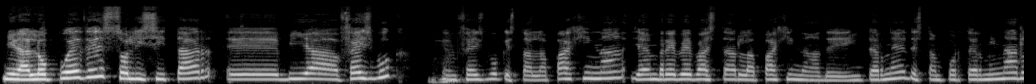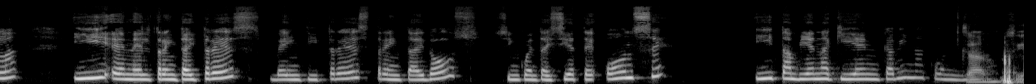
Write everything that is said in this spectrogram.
Mira, lo puedes solicitar eh, vía Facebook. En Facebook está la página. Ya en breve va a estar la página de internet. Están por terminarla. Y en el 33 23 32 5711 y también aquí en cabina con, claro, si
